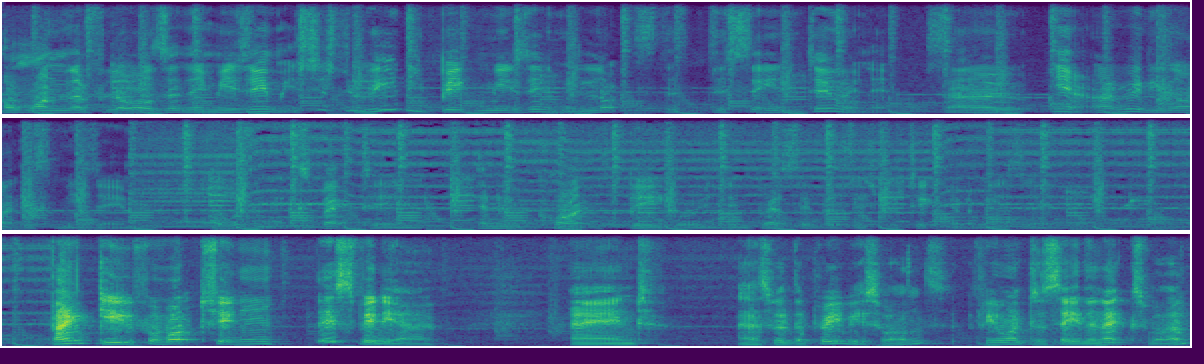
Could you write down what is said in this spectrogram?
on one of the floors of the museum. It's just a really big museum with lots to, to see and do in it. So yeah, I really like this museum. I wasn't expecting anything quite as big or as impressive as this particular museum. Thank you for watching this video. And as with the previous ones, if you want to see the next one,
